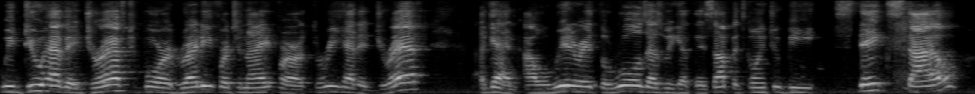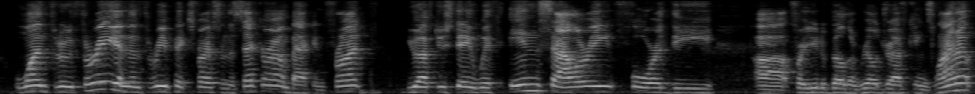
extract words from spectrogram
We do have a draft board ready for tonight for our three headed draft. Again, I will reiterate the rules as we get this up. It's going to be stake style, one through three, and then three picks first in the second round, back in front. You have to stay within salary for the uh, for you to build a real DraftKings lineup.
